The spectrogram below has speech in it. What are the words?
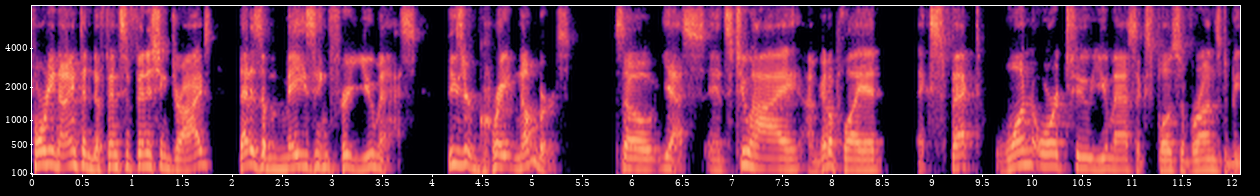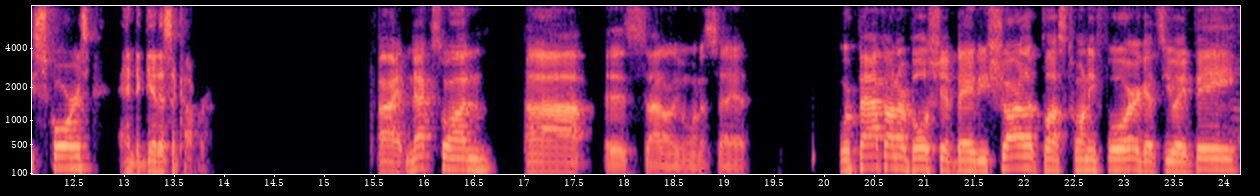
49th in defensive finishing drives. That is amazing for UMass. These are great numbers. So, yes, it's too high. I'm going to play it. Expect one or two UMass explosive runs to be scores and to get us a cover. All right, next one uh is I don't even want to say it. We're back on our bullshit, baby. Charlotte plus 24 against UAB.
